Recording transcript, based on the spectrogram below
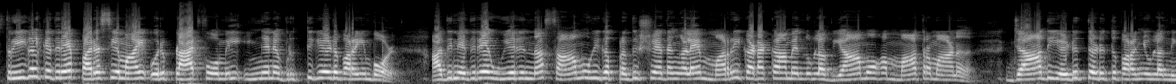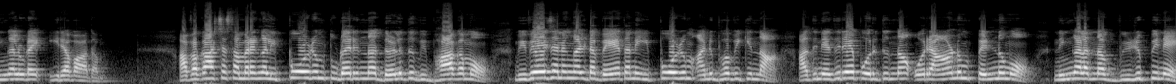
സ്ത്രീകൾക്കെതിരെ പരസ്യമായി ഒരു പ്ലാറ്റ്ഫോമിൽ ഇങ്ങനെ വൃത്തികേട് പറയുമ്പോൾ അതിനെതിരെ ഉയരുന്ന സാമൂഹിക പ്രതിഷേധങ്ങളെ മറികടക്കാമെന്നുള്ള വ്യാമോഹം മാത്രമാണ് ജാതി എടുത്തെടുത്ത് പറഞ്ഞുള്ള നിങ്ങളുടെ ഇരവാദം. അവകാശ സമരങ്ങൾ ഇപ്പോഴും തുടരുന്ന ദളിത് വിഭാഗമോ വിവേചനങ്ങളുടെ വേദന ഇപ്പോഴും അനുഭവിക്കുന്ന അതിനെതിരെ പൊരുതുന്ന ഒരാണും പെണ്ണുമോ നിങ്ങളെന്ന വിഴുപ്പിനെ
